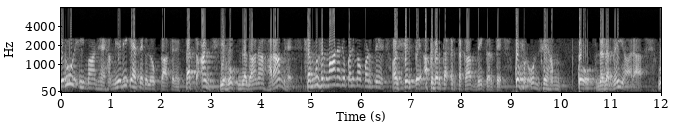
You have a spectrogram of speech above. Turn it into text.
ضرور ایمان ہے۔ ہم یہ نہیں کہتے کہ لوگ کافر ہیں۔ قطعا یہ حکم لگانا حرام ہے۔ سب مسلمان ہیں جو کلمہ پڑھتے ہیں اور شرک اکبر کا ارتکاب نہیں کرتے۔ کفر ان سے ہم کو نظر نہیں آ رہا۔ وہ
